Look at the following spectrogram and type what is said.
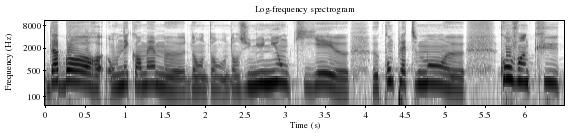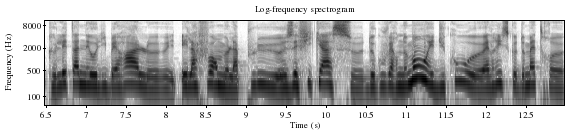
D'abord, on est quand même euh, dans, dans, une union qui est euh, complètement convaincue que l'État néolibéral est la forme la plus efficace de gouvernement et du coup, elle risque de mettre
